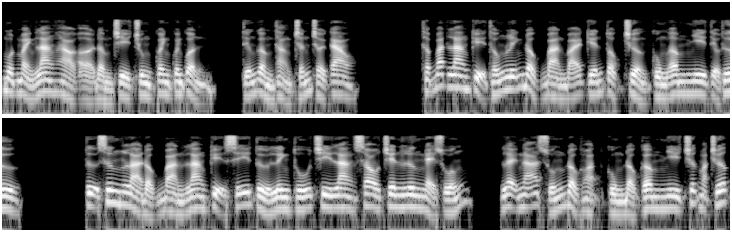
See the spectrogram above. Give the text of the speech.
một mảnh lang hào ở đầm trì chung quanh quanh quẩn, tiếng gầm thẳng chấn trời cao. Thập bát lang kỵ thống lĩnh độc bàn bái kiến tộc trưởng cùng âm nhi tiểu thư. Tự xưng là độc bàn lang kỵ sĩ từ linh thú chi lang sau trên lưng nhảy xuống, lệ ngã xuống độc hoạt cùng độc âm nhi trước mặt trước.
